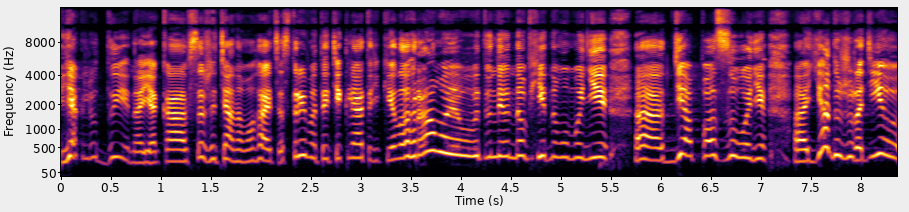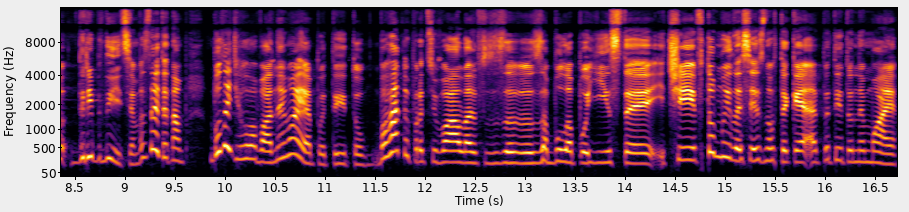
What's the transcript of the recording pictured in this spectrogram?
Як людина, яка все життя намагається стримати ті кляті кілограми не- необхідному мені е, діапазоні, е, я дуже радію дрібницям. Ви знаєте, там болить голова, немає апетиту. Багато працювала, забула поїсти, чи втомилася і знов таки апетиту немає.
